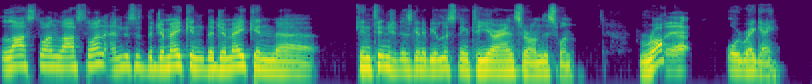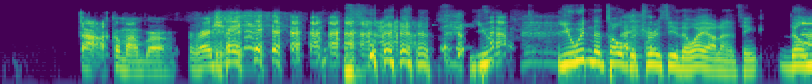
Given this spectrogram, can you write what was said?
Last one, last one. And this is the Jamaican, the Jamaican uh, contingent is going to be listening to your answer on this one. Rock Yeah. or reggae? Oh, come on, bro. Reggae. you you wouldn't have told the truth either way, I don't think. They'll Ah,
